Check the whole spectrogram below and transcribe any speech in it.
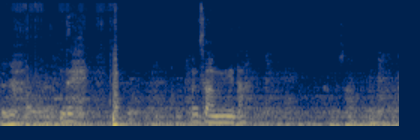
되게 빨라요. 네. 감사합니다. 감사합니다.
